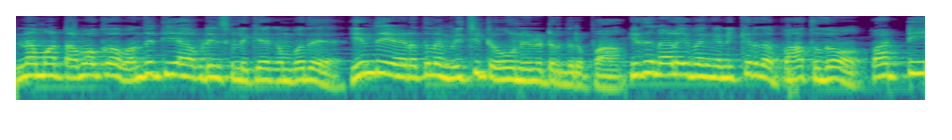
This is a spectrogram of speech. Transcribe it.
என்னமா டமோக்கோ வந்துட்டியா அப்படின்னு சொல்லி கேட்கும்போது இந்த இடத்துல மிச்சிட்டோவும் நின்றுட்டு இருந்திருப்பான் இதனால இவங்க நிக்கிறத பார்த்ததும் பாட்டி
